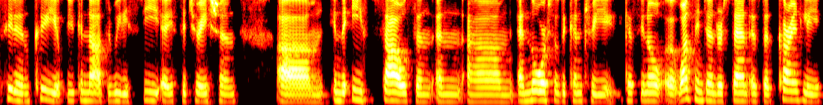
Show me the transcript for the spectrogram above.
city in Kyiv, you cannot really see a situation um, in the east, south, and and um, and north of the country. Because you know, uh, one thing to understand is that currently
